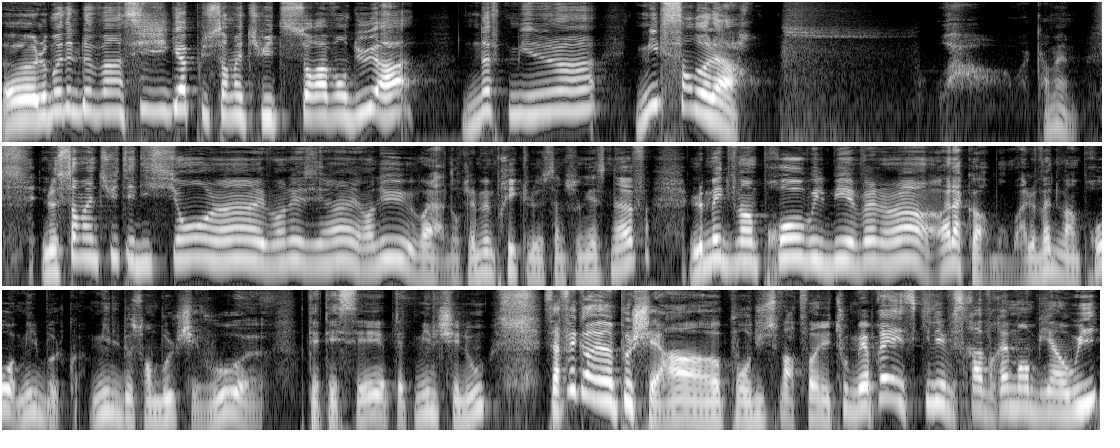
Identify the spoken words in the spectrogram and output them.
le modèle de 20, 6 Go plus 128 sera vendu à 9 1100 dollars quand même. Le 128 édition hein, est, vendu, est vendu, voilà, donc le même prix que le Samsung S9. Le Mate 20 Pro will be, ah, d'accord, bon, bah, le Mate 20 Pro, 1000 boules, quoi. 1200 boules chez vous, euh, TTC, peut-être 1000 chez nous. Ça fait quand même un peu cher hein, pour du smartphone et tout. Mais après, est-ce qu'il sera vraiment bien? Oui.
